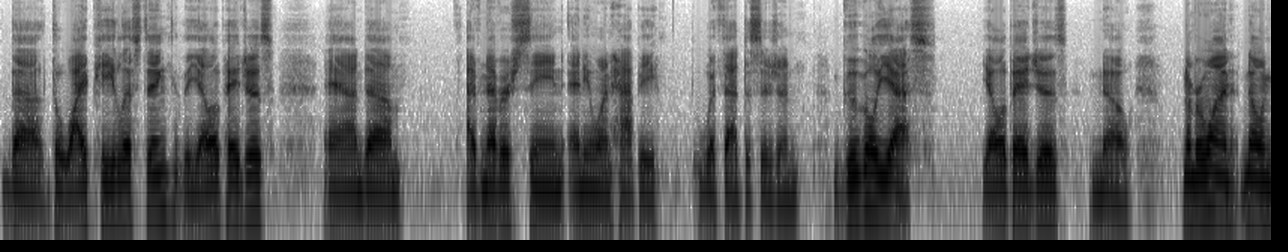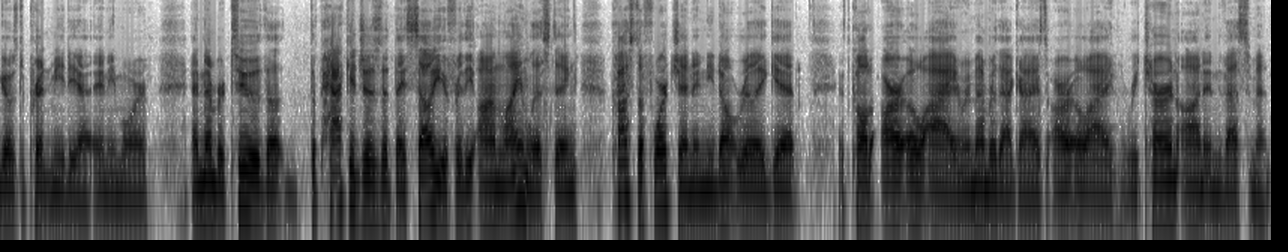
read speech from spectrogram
the the YP listing, the yellow pages, and um, I've never seen anyone happy with that decision. Google, yes. Yellow pages, no. Number one, no one goes to print media anymore. And number two, the, the packages that they sell you for the online listing cost a fortune and you don't really get, it's called ROI. Remember that, guys, ROI, return on investment.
